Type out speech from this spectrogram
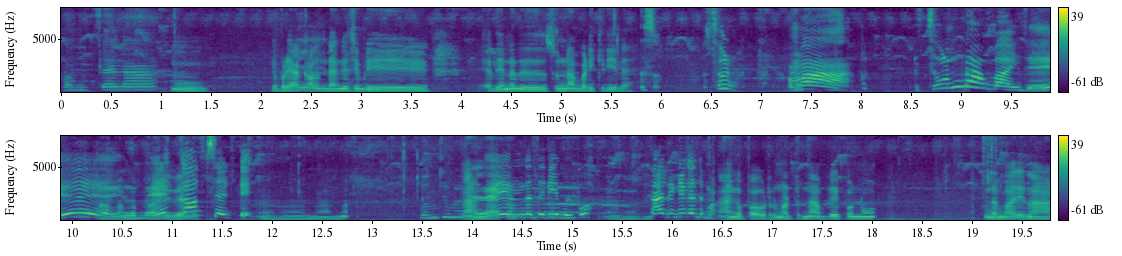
ஃபங்க்ஷனா ம். இப்படி அக்காவும் தங்கச்சி இப்படி அது என்னது சுண்ணாம்பு அடிக்கிறீல? அம்மா சுண்ணாம்பா இது? மேக்கப் செட்டு ஆமாம் ஆமாம் எங்க தெரிய நாங்கள் பவுடர் மட்டும்தான் அப்ளை பண்ணுவோம். இந்த மாதிரிலாம்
